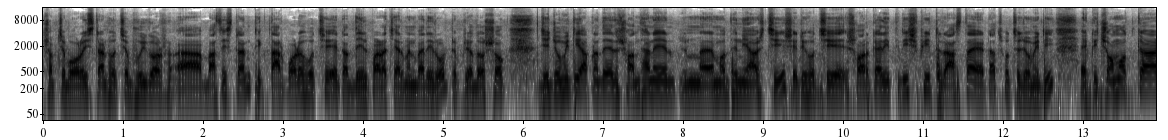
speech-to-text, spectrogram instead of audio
সবচেয়ে বড় স্ট্যান্ড হচ্ছে ভুইগড় বাস স্ট্যান্ড। ঠিক তারপরে হচ্ছে এটা দেলপাড়া চেয়ারম্যান বাড়ি রোড। প্রিয় দর্শক, যে জমিটি আপনাদের সন্ধানের মধ্যে নিয়ে আসছি, সেটি হচ্ছে সরকারি তিরিশ ফিট রাস্তা অ্যাটাচ হচ্ছে জমিটি। একটি চমৎকার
